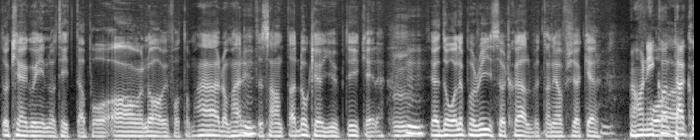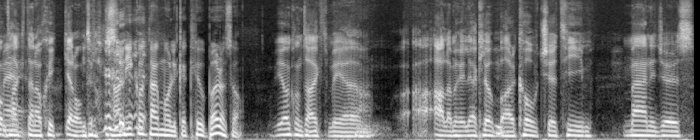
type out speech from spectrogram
då kan jag gå in och titta på, ja men då har vi fått de här, de här är Mm. intressanta, då kan jag djupdyka i det. Mm. Så jag är dålig på research själv utan jag försöker Men har ni få kontakt kontakterna och skicka dem till oss. med, har ni kontakt med olika klubbar och så? Vi har kontakt med Ja. alla möjliga klubbar, coacher, team, managers.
